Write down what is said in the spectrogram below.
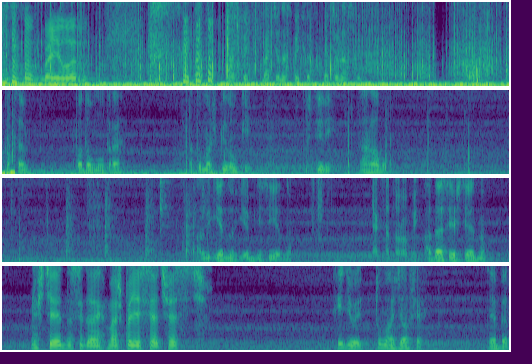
Baylor. Naspäť, Maťo, naspäť choď, Maťo, naspäť. Poď sem, pod dovnútra. A tu máš pilovky. 4, na hlavu. Jednu, jebni si jednu. Jak sa to robí? A daj si ešte jednu. Ešte jednu si daj, máš 56. Chyť ju, tu máš ďalšie. Teber.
